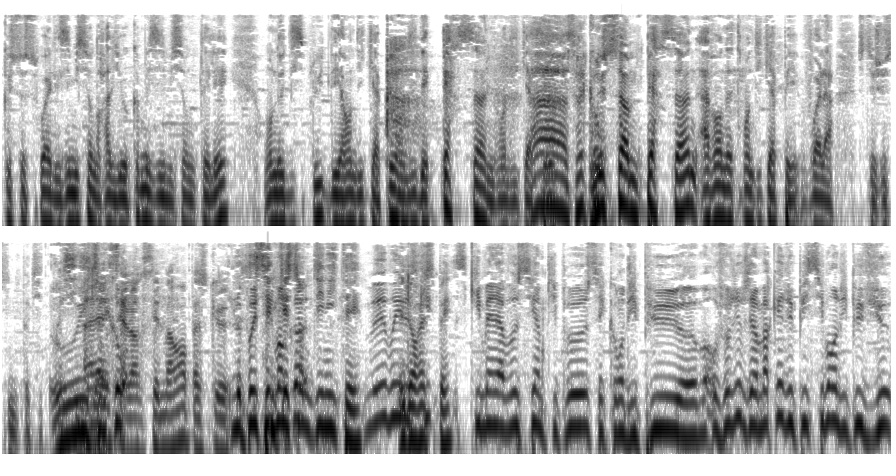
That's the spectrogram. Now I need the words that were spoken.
que ce soit les émissions de radio comme les émissions de télé, on ne dise plus des handicapés, on dit des personnes handicapées. Ah, c'est vrai qu'on- Nous sommes personne avant d'être handicapé. Voilà, c'était juste une petite Oui, précision. Ah, ouais, c'est- alors c'est marrant parce que Le c'est une question de dignité Mais oui, et de ce qui- respect. Ce qui m'énerve aussi un petit peu, c'est qu'on dit plus. euh, Aujourd'hui, vous avez remarqué depuis six mois, on dit plus vieux,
